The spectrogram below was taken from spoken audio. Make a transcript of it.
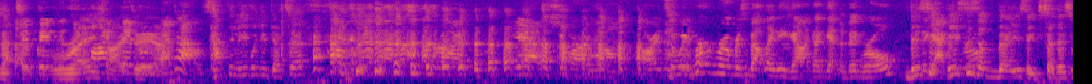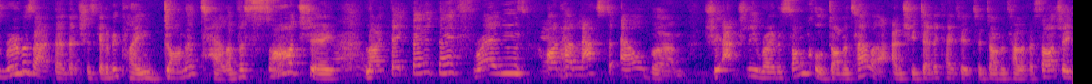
That's a great idea. penthouse. Kathie Lee, will you get it? right. Yeah, sure I will. All right, so we've heard rumors about Lady Gaga getting a big role. This, is, this is amazing. So there's rumors out there that she's going to be playing Donatella Versace. Oh. Like they, they, they're friends. On her last album, she actually wrote a song called Donatella, and she dedicated it to Donatella Versace.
